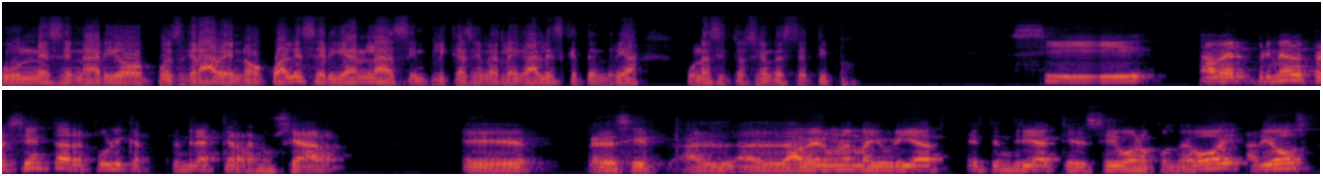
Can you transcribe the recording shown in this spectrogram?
un escenario pues grave, ¿no? ¿Cuáles serían las implicaciones legales que tendría una situación de este tipo? Sí, a ver, primero el presidente de la República tendría que renunciar. Eh, es decir, al, haber una mayoría, él tendría que decir, bueno, pues me voy, adiós.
